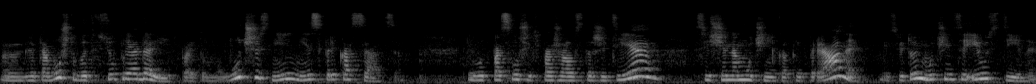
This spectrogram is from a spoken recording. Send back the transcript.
э, для того, чтобы это все преодолеть. Поэтому лучше с ней не соприкасаться. И вот послушайте, пожалуйста, жития священномученика Киприаны и святой мученицы Иустины,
